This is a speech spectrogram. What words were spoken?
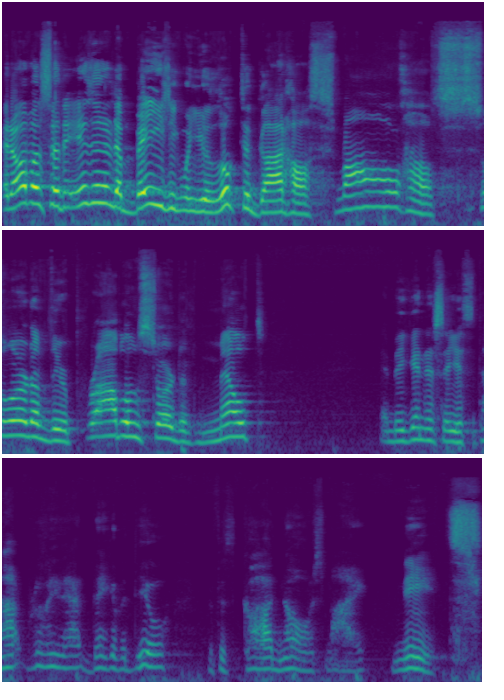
and all of a sudden, isn't it amazing when you look to God how small, how sort of their problems sort of melt and begin to say, it's not really that big of a deal because God knows my needs.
